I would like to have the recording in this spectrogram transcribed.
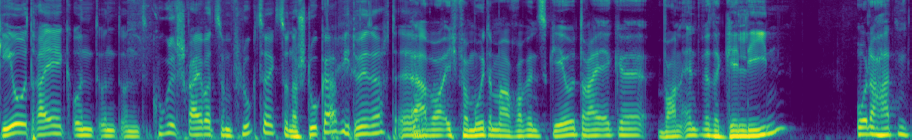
Geodreieck und, und, und Kugelschreiber zum Flugzeug, zu einer Stuka, wie du gesagt. Äh, Aber ich vermute mal, Robins Geodreiecke waren entweder geliehen oder hatten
